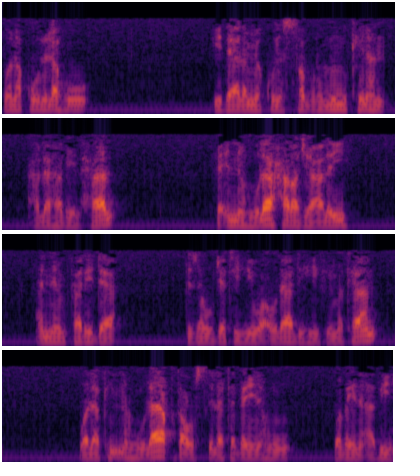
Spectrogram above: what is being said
ونقول له إذا لم يكن الصبر ممكنا على هذه الحال فإنه لا حرج عليه أن ينفرد بزوجته وأولاده في مكان ولكنه لا يقطع الصلة بينه وبين أبيه.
